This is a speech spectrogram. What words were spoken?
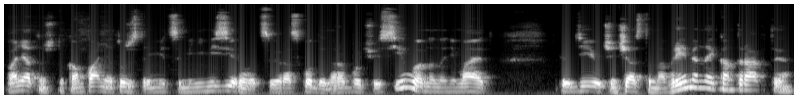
понятно, что компания тоже стремится минимизировать свои расходы на рабочую силу. Она нанимает людей очень часто на временные контракты,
